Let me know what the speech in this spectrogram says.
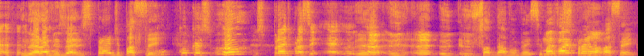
não era aviso, era spread para 100. Qual que é o spread para 100? É, uh, uh, uh, só davam vencimento Mas vai, spread para 100.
